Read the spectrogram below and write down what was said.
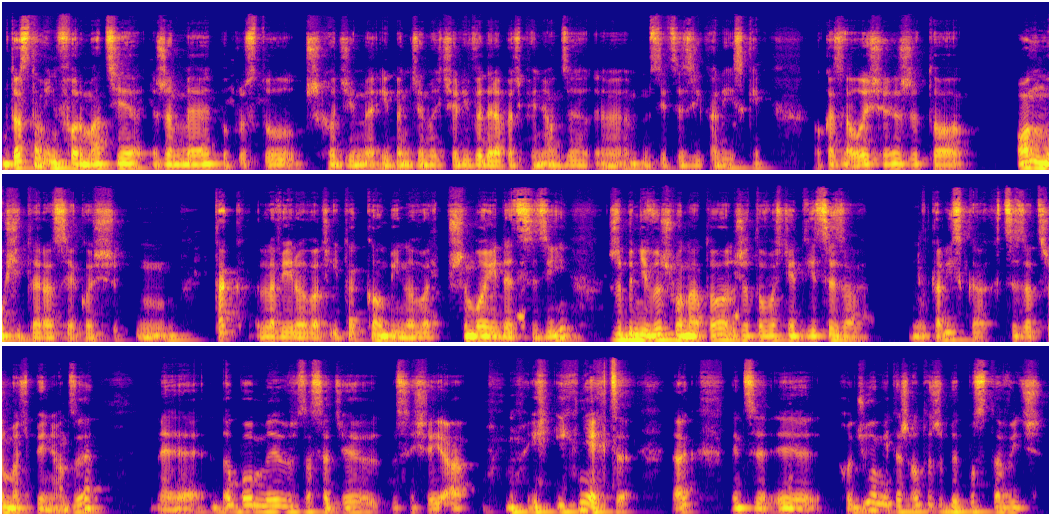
Dostał informację, że my po prostu przychodzimy i będziemy chcieli wydrapać pieniądze z decyzji kalijskiej. Okazało się, że to on musi teraz jakoś tak lawirować i tak kombinować przy mojej decyzji, żeby nie wyszło na to, że to właśnie dieceza Kaliska chce zatrzymać pieniądze, e, no bo my w zasadzie, w sensie ja ich nie chcę, tak? Więc e, chodziło mi też o to, żeby postawić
